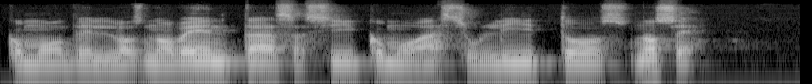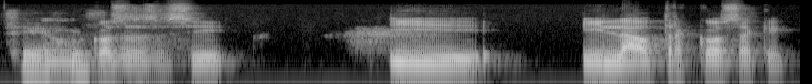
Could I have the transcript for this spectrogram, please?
como de los noventas, así como azulitos, no sé, Sí, justo. cosas así. Y, y la otra cosa que,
